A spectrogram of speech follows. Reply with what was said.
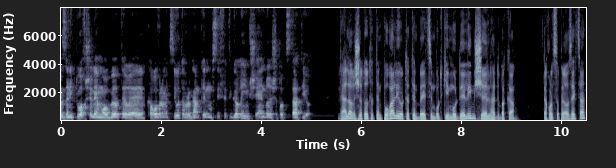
אז הניתוח שלהם הוא הרבה יותר קרוב למציאות, אבל גם כן מוסיף אתגרים שאין ברשתות סטטיות. ועל הרשתות הטמפורליות אתם בעצם בודקים מודלים של הדבקה. אתה יכול לספר על זה קצת?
